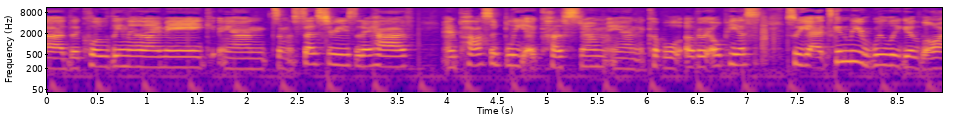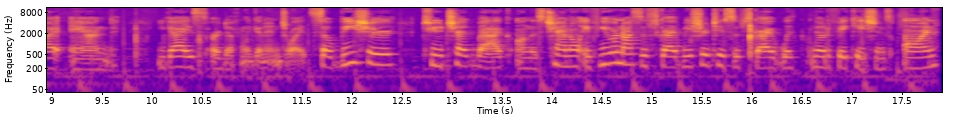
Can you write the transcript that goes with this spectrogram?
uh, the clothing that I make, and some accessories that I have, and possibly a custom and a couple other LPS. So yeah, it's gonna be a really good lot, and you guys are definitely gonna enjoy it. So be sure to check back on this channel. If you are not subscribed, be sure to subscribe with notifications on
